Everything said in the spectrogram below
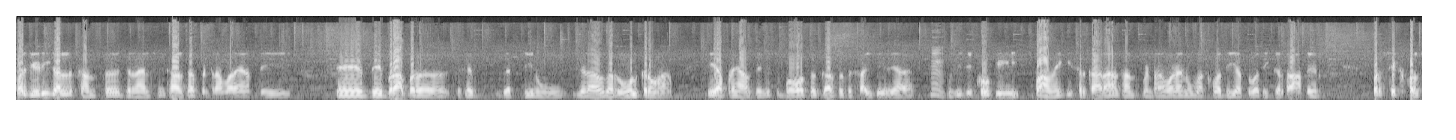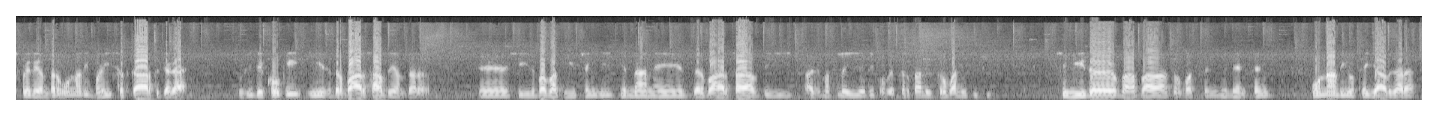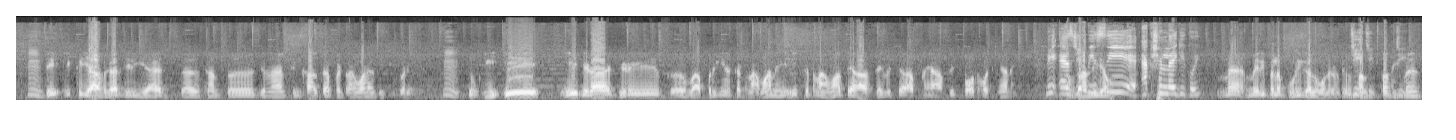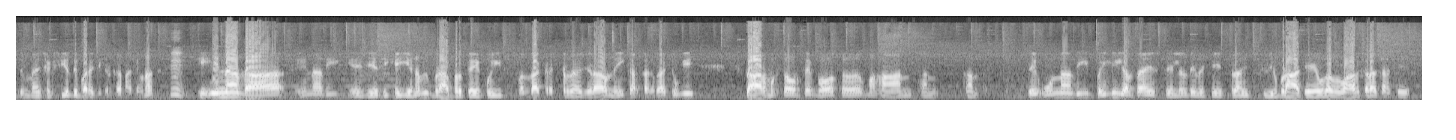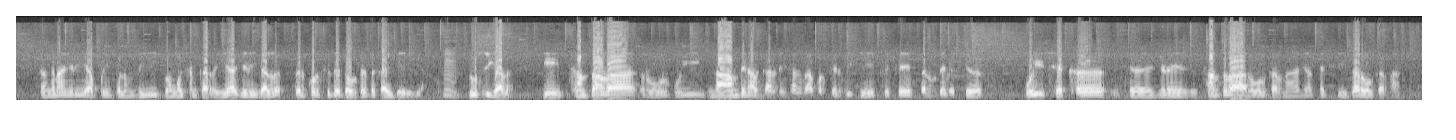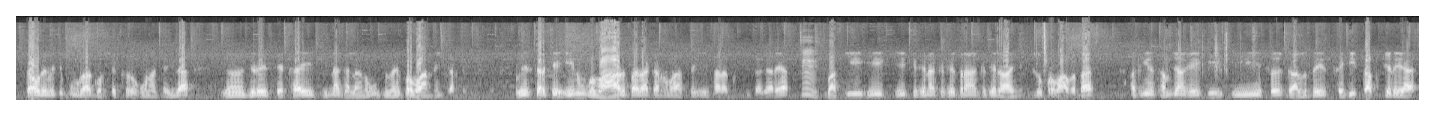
ਪਰ ਜਿਹੜੀ ਗੱਲ ਸੰਤ ਜਰਨੈਲ ਸਿੰਘ ਖਾਲਸਾ ਪਿੰਡਰਾਂ ਵਾਲਿਆਂ ਦੇ ਦੇ ਬਰਾਬਰ ਕਿਸੇ ਵਿਅਕਤੀ ਨੂੰ ਜਿਹੜਾ ਉਹਦਾ ਰੋਲ ਕਰਾਉਣਾ ਇਹ ਆਪਣੇ ਆਪ ਦੇ ਵਿੱਚ ਬਹੁਤ ਗਲਤ ਦਿਖਾਈ ਦੇ ਰਿਹਾ ਹੈ। ਤੁਸੀਂ ਦੇਖੋ ਕਿ ਭਾਵੇਂ ਕਿ ਸਰਕਾਰਾਂ ਸੰਤ ਪਿੰਡਰਾਂ ਵਾਲਿਆਂ ਨੂੰ ਵੱਖਵਾਦੀ ਅੱਤਵਾਦੀ ਗਰਦਾਨ ਦੇਣ ਪਰ ਸਿੱਖ ਫਲਸਫੇ ਦੇ ਅੰਦਰ ਉਹਨਾਂ ਦੀ ਬੜੀ ਸਤਿਕਾਰਤ ਜਗ੍ਹਾ ਹੈ। ਤੁਸੀਂ ਦੇਖੋ ਕਿ ਇਸ ਦਰਬਾਰ ਸਾਹਿਬ ਦੇ ਅੰਦਰ ਸ਼ਹੀਦ ਬਾਬਾ ਦੀਪ ਸਿੰਘ ਜੀ ਜਿਨ੍ਹਾਂ ਨੇ ਦਰਬਾਰ ਸਾਹਿਬ ਦੀ ਅਜ਼ਮਤ ਲਈ ਉਹਦੀ ਪਵਿੱਤਰਤਾ ਲਈ ਕੁਰਬਾਨੀ ਕੀਤੀ। ਸ਼ਹੀਦ ਬਾਬਾ ਗੁਰਬਖਸ਼ ਸਿੰਘ ਜੀ ਨਿਹੰਗ ਸਿੰਘ ਉਹਨਾਂ ਦੀ ਉੱਥੇ ਯਾਦਗਾਰ ਹੈ। ਤੇ ਇੱਕ ਯਾਦਗਾਰ ਜਿਹੜੀ ਹੈ ਸੰਤ ਜਰਨੈਲ ਸਿੰਘ ਖਾਲਸਾ ਪਿੰਡਰਾਂ ਵਾਲਿਆਂ ਦੀ ਵੀ ਬਣੀ ਹੈ। ਕਿਉਂਕਿ ਇਹ ਇਹ ਜਿਹੜਾ ਜਿਹੜੇ ਵਾਪਰੀਆਂ ਘਟਨਾਵਾਂ ਨੇ ਇਹ ਘਟਨਾਵਾਂ ਇਤਿਹਾਸ ਦੇ ਵਿੱਚ ਆਪਣੇ ਆਪ ਵਿੱਚ ਬਹੁਤ ਵੱਡੀਆਂ ਨੇ। ਨਹੀਂ ਐਸਜੀਪੀਸੀ ਐਕਸ਼ਨ ਲਏਗੀ ਕੋਈ? ਮੈਂ ਮੇਰੀ ਪਹਿਲਾਂ ਪੂਰੀ ਗੱਲ ਹੋ ਲੈਣ ਦਿਓ। ਸੰਤਾਂ ਦੀ। ਮੈਂ ਮੈਂ ਸ਼ਖਸੀਅਤ ਦੇ ਬਾਰੇ ਜ਼ਿਕਰ ਕਰਨਾ ਚਾਹੁੰਦਾ ਕਿ ਇਹਨਾਂ ਦਾ ਇਹਨਾਂ ਦੀ ਜੇ ਅਸੀਂ ਕਹੀਏ ਨਾ ਵੀ ਬਰਾਬਰ ਤੇ ਕੋਈ ਬੰਦਾ ਕਰੈਕਟਰ ਜਿਹੜਾ ਉਹ ਨਹੀਂ ਕਰ ਸਕਦਾ ਕਿਉਂਕਿ ਧਾਰਮਿਕ ਤੌਰ ਤੇ ਬਹੁਤ ਮਹਾਨ ਸਨ ਸੰਤ। ਤੇ ਉਹਨਾਂ ਦੀ ਪਹਿਲੀ ਗੱਲ ਤਾਂ ਇਸ ਟ੍ਰੇਲਰ ਦੇ ਵਿੱਚ ਇਸ ਤਰ੍ਹਾਂ ਦੀ ਤਸਵੀਰ ਬਣਾ ਕੇ ਉਹਦਾ ਵਿਵਾਦ ਖੜਾ ਕਰਕੇ ਕੰਗਨਾ ਜਿਹੜੀ ਆਪਣੀ ਫਿਲਮ ਦੀ ਪ੍ਰੋਮੋਸ਼ਨ ਕਰ ਰਹੀ ਹੈ ਜਿਹੜੀ ਗੱਲ ਬਿਲਕੁਲ ਸਿੱਧੇ ਤੌਰ ਤੇ ਦਿਖਾਈ ਦੇ ਰਹੀ ਹੈ। ਦੂਸਰੀ ਗੱਲ ਕਿ ਸੰਤਾਂ ਦਾ ਰੋਲ ਕੋਈ ਨਾਮ ਦੇ ਨਾਲ ਕਰ ਨਹੀਂ ਸਕਦਾ ਪਰ ਫਿਰ ਵੀ ਜੇ ਕਿਸੇ ਫਿਲਮ ਦੇ ਵਿੱਚ ਕੋਈ ਸਿੱਖ ਜਿਹੜੇ ਸੰਤ ਦਾ ਰੋਲ ਕਰਨਾ ਜਾਂ ਸਿੱਖ ਸ਼ਹੀਦ ਦਾ ਰੋਲ ਕਰਨਾ ਤਾਂ ਉਹਦੇ ਵਿੱਚ ਪੂਰਾ ਗੁਰਸਿੱਖ ਹੋਣਾ ਚਾਹੀਦਾ। ਜਿਹੜੇ ਸਿੱਖ ਹੈ ਇਹਨਾਂ ਗੱਲਾਂ ਨੂੰ ਜਿਵੇਂ ਪ੍ਰਵਾਨ ਨਹੀਂ ਕਰਦੇ। ਤੋ ਇਸ ਕਰਕੇ ਇਹਨੂੰ ਵਿਵਾਦ ਪੈਦਾ ਕਰਨ ਵਾਸਤੇ ਇਹ ਸਾਰਾ ਕੁਝ ਕੀਤਾ ਜਾ ਰਿਹਾ। ਬਾਕੀ ਇਹ ਇਹ ਕਿਸੇ ਨਾ ਕਿਸੇ ਤਰ੍ਹਾਂ ਕਿਸੇ ਰਾਜਨੀਤੀ ਤੋਂ ਪ੍ਰਭਾਵਿਤ ਹੈ ਅਸੀਂ ਇਹ ਸਮਝਾਂਗੇ ਕਿ ਇਸ ਗੱਲ ਦੇ ਸਹੀ ਤੱਥ ਜਿਹੜੇ ਆ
